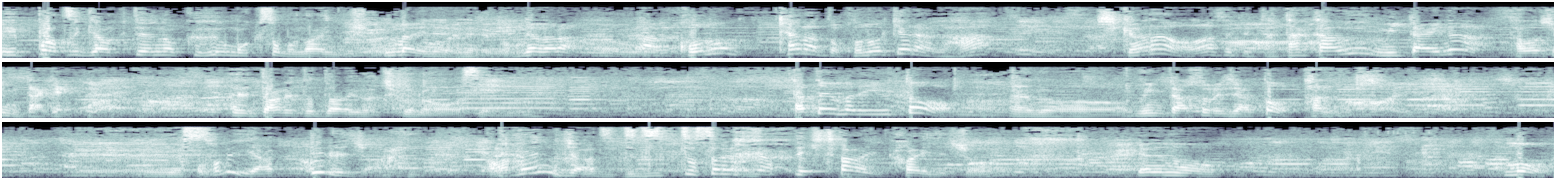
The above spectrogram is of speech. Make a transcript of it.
一発逆転の工夫もクソもないんでしょないないない。だからあこのキャラとこのキャラが力を合わせて戦うみたいな楽しみだけ。え誰と誰が力を合わせるの？例えばで言うと、あのウィンターソルジャーとタノスああやそれやってるじゃん。アベンジャーズってずっとそれをやってきた回でしょ？いやでもも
